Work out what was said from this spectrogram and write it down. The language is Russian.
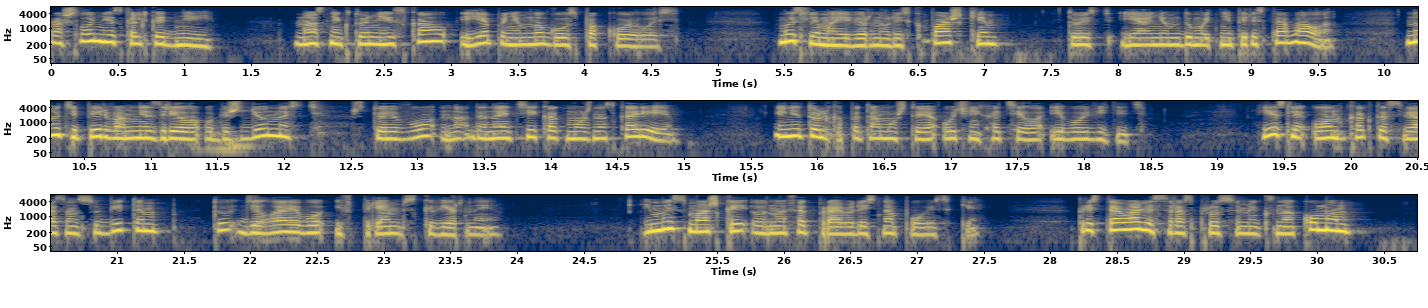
Прошло несколько дней. Нас никто не искал, и я понемногу успокоилась. Мысли мои вернулись к Пашке, то есть я о нем думать не переставала, но теперь во мне зрела убежденность, что его надо найти как можно скорее. И не только потому, что я очень хотела его видеть. Если он как-то связан с убитым, то дела его и впрямь скверные. И мы с Машкой вновь отправились на поиски. Приставали с расспросами к знакомым,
